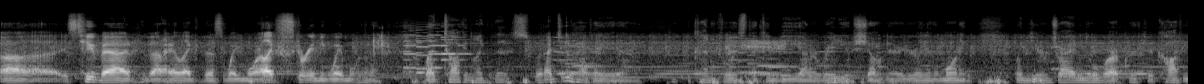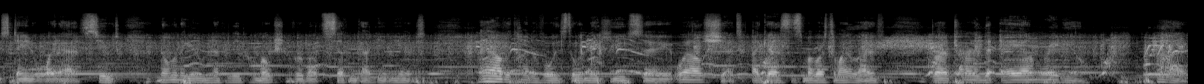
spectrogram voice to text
uh, it's too bad that I like this way more. I like screaming way more than I like talking like this. But I do have a, uh, a kind of voice that can be on a radio show very early in the morning when you're driving to work with your coffee-stained white-ass suit, knowing that you're never going to be promotion for about seven goddamn years. I have the kind of voice that would make you say, well, shit, I guess this is my rest of my life, but I turn into AM radio. Hi,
